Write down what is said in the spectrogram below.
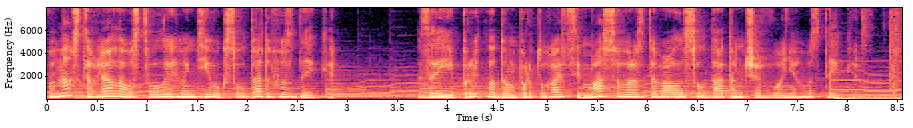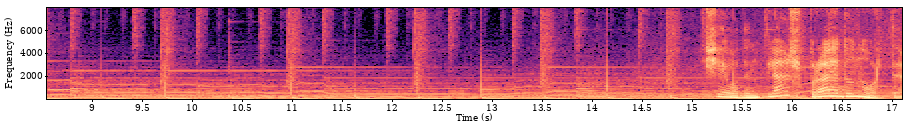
Вона вставляла у стволи гвинтівок солдат гвоздики. За її прикладом, португальці масово роздавали солдатам червоні гвоздики. Ще один пляж Прая до Норте,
